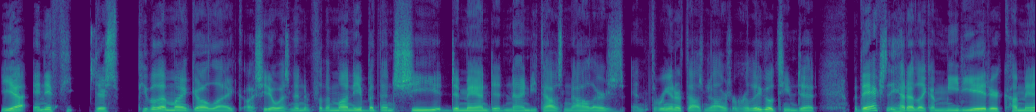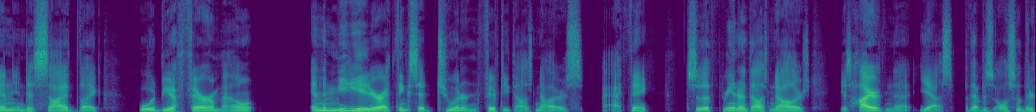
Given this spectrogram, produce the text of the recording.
Yeah, and if there's people that might go like, "Oh, she wasn't in it for the money," but then she demanded ninety thousand dollars and three hundred thousand dollars, or her legal team did. But they actually had a, like a mediator come in and decide like what would be a fair amount, and the mediator I think said two hundred and fifty thousand dollars. I I think so. The three hundred thousand dollars is higher than that, yes, but that was also their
